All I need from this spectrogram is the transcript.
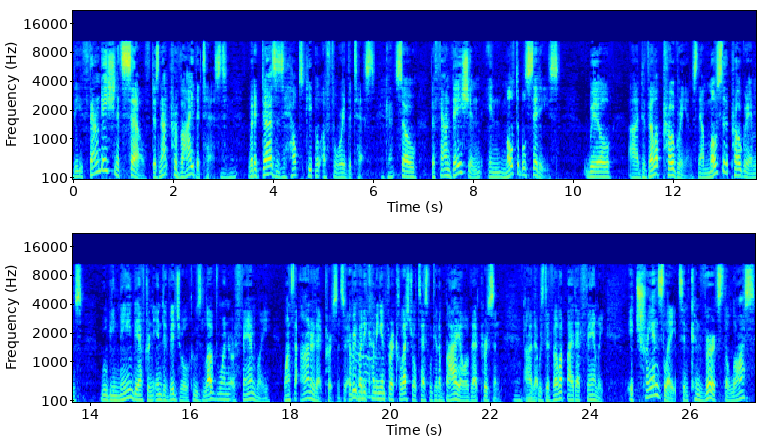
the foundation itself does not provide the test. What it does is it helps people afford the test. Okay. So the foundation in multiple cities will uh, develop programs. Now, most of the programs will be named after an individual whose loved one or family wants to honor that person. So everybody coming in for a cholesterol test will get a bio of that person uh, that was developed by that family. It translates and converts the loss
